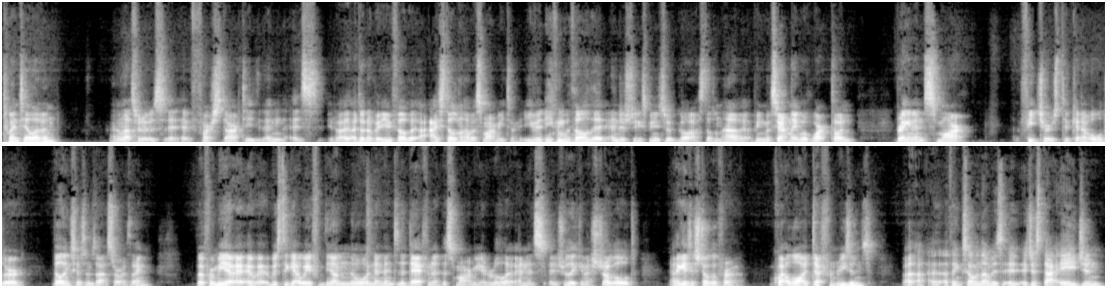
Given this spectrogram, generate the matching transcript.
2011 and that's when it was it, it, first started. And it's you know I, I, don't know about you phil but i still don't have a smart meter. Even even with all the industry experience we've got i still don't have it. I mean we certainly we've worked on bringing in smart features to kind of older billing systems that sort of thing. But for me it, it was to get away from the unknown and into the definite the smart meter rollout and it's it's really kind of struggled. And i guess it struggled for quite a lot of different reasons. I, I, think some of them is, is just that aging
